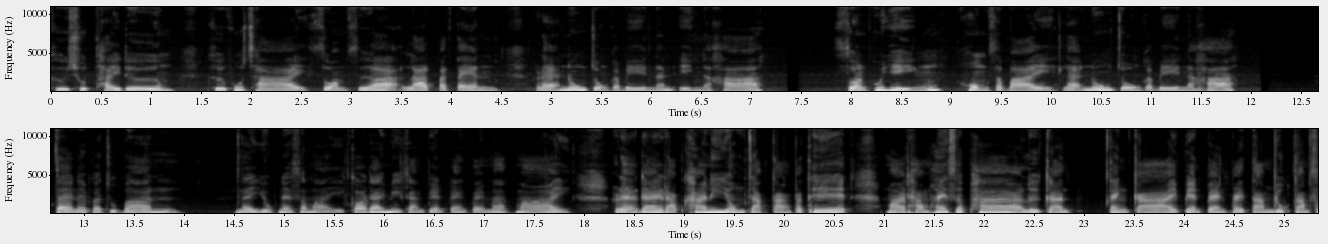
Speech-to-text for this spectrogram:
คือชุดไทยเดิม คือผู้ชายสวมเสื้อลาดปะแตน และนุ่งจงกระเบนนั่นเองนะคะ ส่วนผู้หญิงห่มสบายและนุ่งโจงกระเบนนะคะ แต่ในปัจจุบัน ในยุคในสมัยก็ได้มีการเปลี่ยนแปลงไปมากมาย และได้รับค่านิยมจากต่างประเทศ มาทำให้เสื้อผ้าหรือการแต่งกายเปลี่ยนแปลงไปตามยุคตามส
